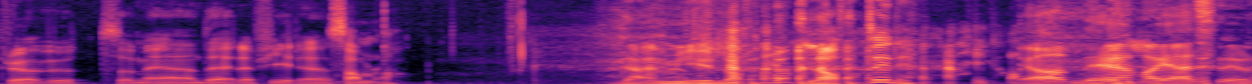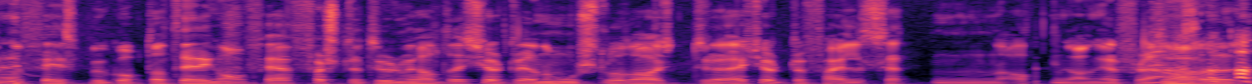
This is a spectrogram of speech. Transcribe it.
prøve ut med dere fire samla? Det er mye lat- latter. Ja, det har jeg skrevet en Facebook-oppdatering om. For jeg, første turen vi hadde, kjørte vi gjennom Oslo. Da tror jeg jeg kjørte feil 17-18 ganger. For det, altså,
